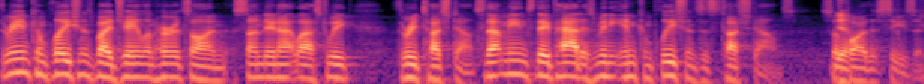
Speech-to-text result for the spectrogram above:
Three incompletions by Jalen Hurts on Sunday night last week, three touchdowns. So that means they've had as many incompletions as touchdowns so Yeah. far this season.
